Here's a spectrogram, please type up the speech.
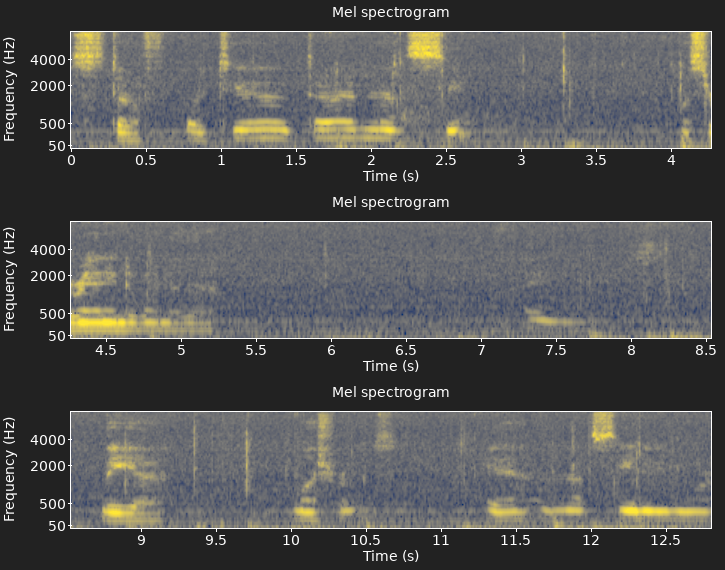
stuff. But yeah, let's see. Must have ran into one of the things. The uh, mushrooms. Yeah, I'm not seeing any more.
